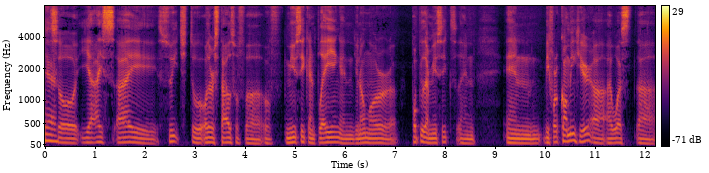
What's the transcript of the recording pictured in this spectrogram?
Yeah. So yeah, I, I switched to other styles of uh, of music and playing, and you know more uh, popular music. And and before coming here, uh, I was uh,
